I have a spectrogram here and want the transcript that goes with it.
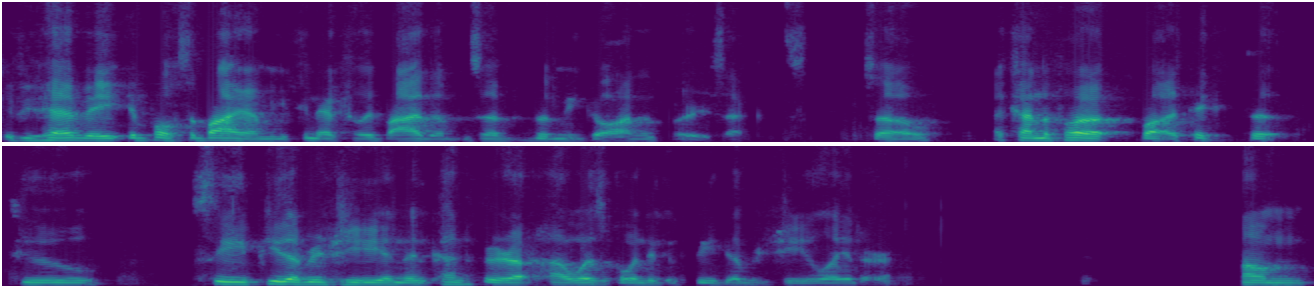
if you have a impulse to buy them, you can actually buy them instead of them being gone in 30 seconds. So I kind of put, bought a ticket to, to see PWG and then kind of figure out how I was going to get PWG later. Um,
